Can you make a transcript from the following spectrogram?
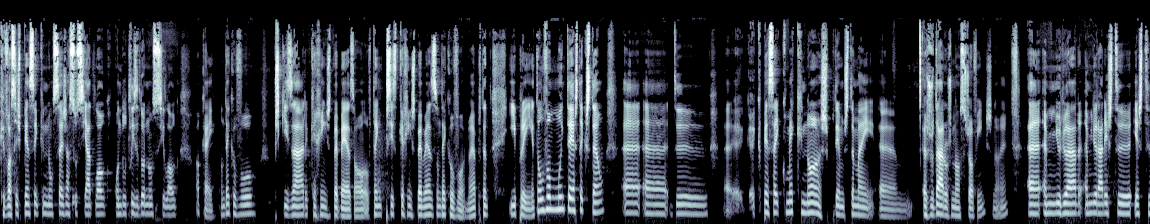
que vocês pensem que não seja associado logo, onde o utilizador não associe logo, ok, onde é que eu vou pesquisar carrinhos de bebés ou tenho preciso de carrinhos de bebés, onde é que eu vou, não é? Portanto, e por aí. Então levou-me muito a esta questão uh, uh, de uh, que pensei como é que nós podemos também ajudar os nossos ouvintes, não é? a melhorar, a melhorar este, este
